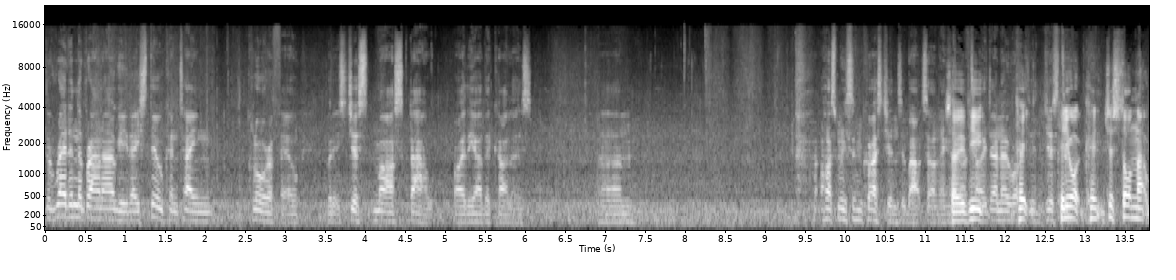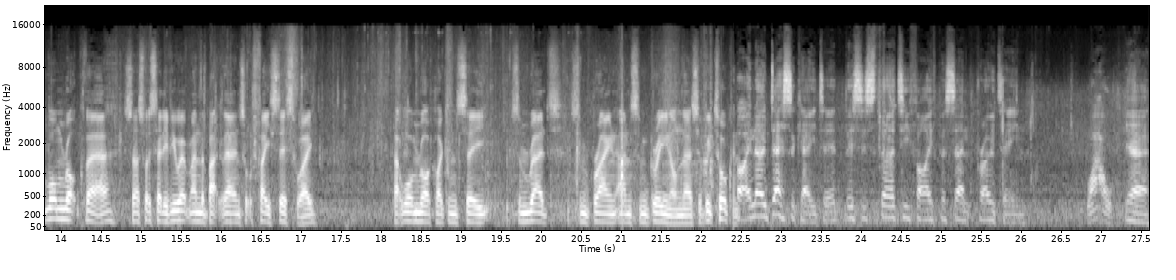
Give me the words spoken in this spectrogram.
the red and the brown algae, they still contain chlorophyll, but it's just masked out by the other colours. Um, ask me some questions about something. So if you, I don't know what. can, just can you can, just on that one rock there? So that's what I said. If you went round the back there and sort of face this way, that one rock I can see some red, some brown, and some green on there. So if we talk, but I know desiccated. This is 35% protein. Wow. Yeah,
